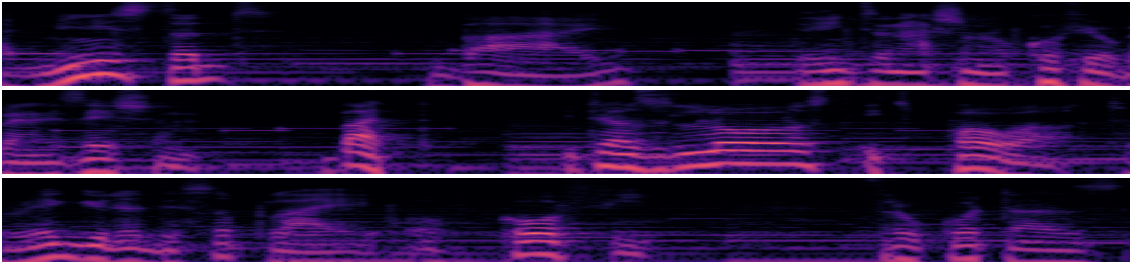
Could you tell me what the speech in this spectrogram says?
administered by the International Coffee Organization, but it has lost its power to regulate the supply of coffee through quotas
